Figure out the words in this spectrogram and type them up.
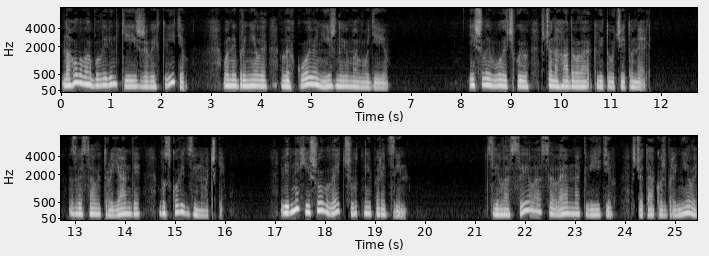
На головах були вінки із живих квітів, вони бриніли легкою ніжною мелодією. Ішли вуличкою, що нагадувала квітучий тунель. Звисали троянди, бускові дзвіночки від них йшов ледь чутний передзвін. Цвіла сила селена квітів, що також бриніли,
